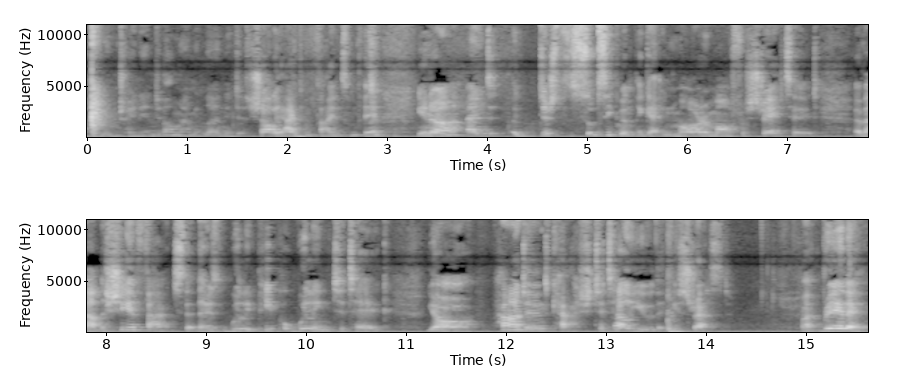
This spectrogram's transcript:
I'm in training and development, I'm in learning. Surely I can find something, you know. And uh, just subsequently getting more and more frustrated about the sheer fact that there's willing, people willing to take your hard earned cash to tell you that you're stressed. Right, really?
